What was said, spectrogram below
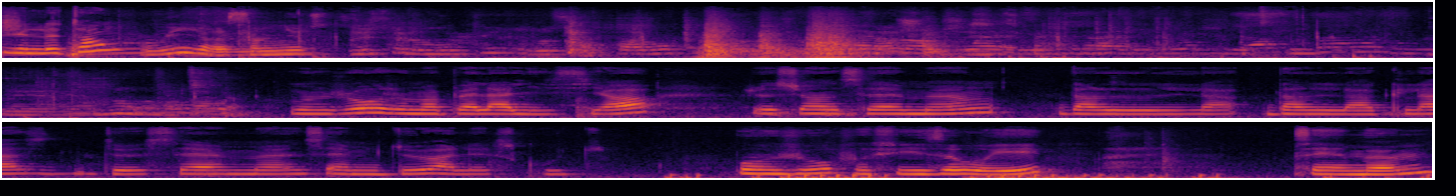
j'ai le temps. Oui, il reste 5 minutes. Bonjour, je m'appelle Alicia. Je suis en CM1 dans la, dans la classe de CM1, CM2 à l'ESCOUT. Bonjour, je suis Zoé, CM1,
